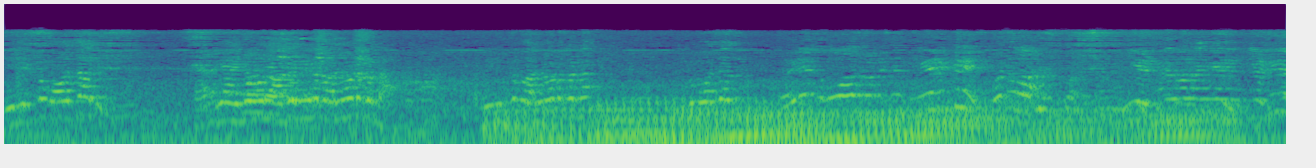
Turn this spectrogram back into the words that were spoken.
നിനക്ക് മോശാതി നീ അതിനോട് അതെങ്ങനെ പറഞ്ഞു കൊടുക്കണ്ട. നിനക്ക് പറഞ്ഞു കൊടുക്കണ്ട. നിനക്ക് മോശാതി നീ എടുക്ക്. നീ എടുത്തു പറഞ്ഞാൽ നീ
